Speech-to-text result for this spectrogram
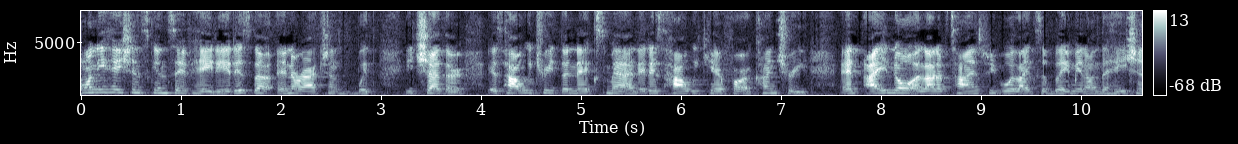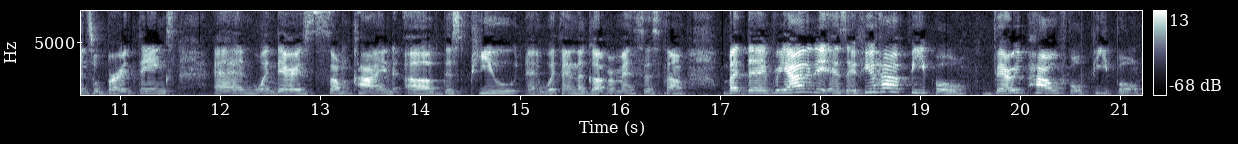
only Haitians can save Haiti it is the interaction with each other it's how we treat the next man it is how we care for our country and I know a lot of times people like to blame it on the Haitians who burn things and when there is some kind of dispute eh, within the government system but the reality is if you have people very powerful people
